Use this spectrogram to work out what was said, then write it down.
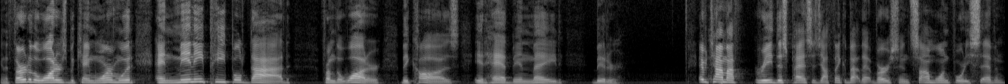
And a third of the waters became wormwood, and many people died from the water because it had been made bitter. Every time I read this passage, I think about that verse in Psalm 147.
